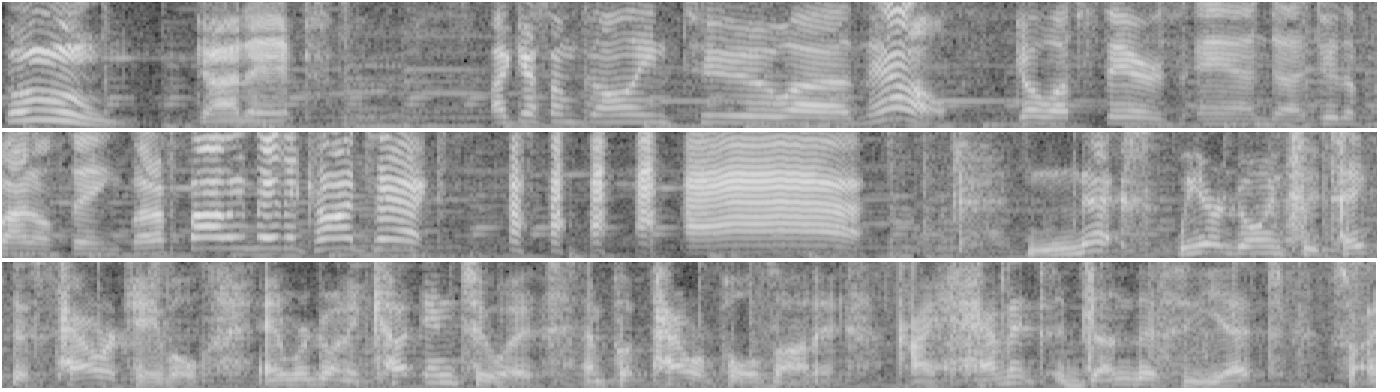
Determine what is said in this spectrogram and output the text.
Boom! Got it. I guess I'm going to uh, now go upstairs and uh, do the final thing, but I finally made a contact! Next, we are going to take this power cable and we're going to cut into it and put power poles on it. I haven't done this yet, so I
